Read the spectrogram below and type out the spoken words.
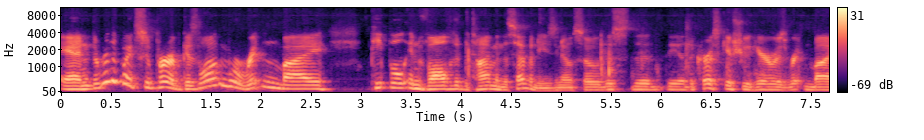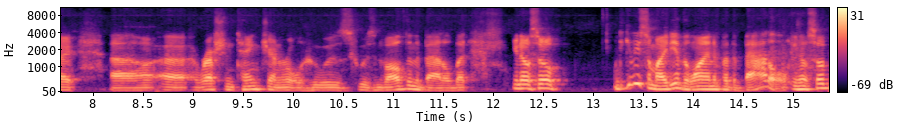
and they're really quite superb because a lot of them were written by people involved at the time in the '70s. You know, so this the the, the Kursk issue here was written by uh, a, a Russian tank general who was who was involved in the battle, but you know, so to give you some idea of the lineup of the battle, you know, so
